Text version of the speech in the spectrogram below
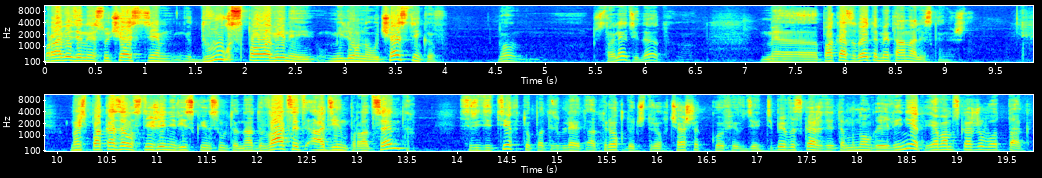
проведенные с участием двух с половиной миллиона участников, ну, представляете, да, показывает, это метаанализ, конечно, значит, показал снижение риска инсульта на 21% среди тех, кто потребляет от 3 до 4 чашек кофе в день. Теперь вы скажете, это много или нет, я вам скажу вот так,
